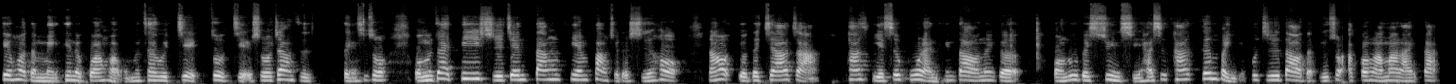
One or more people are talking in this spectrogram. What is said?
电话的每天的关怀，我们再会解做解说，这样子等于是说我们在第一时间当天放学的时候，然后有的家长他也是忽然听到那个。网络的讯息，还是他根本也不知道的。比如说阿公阿妈来带，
